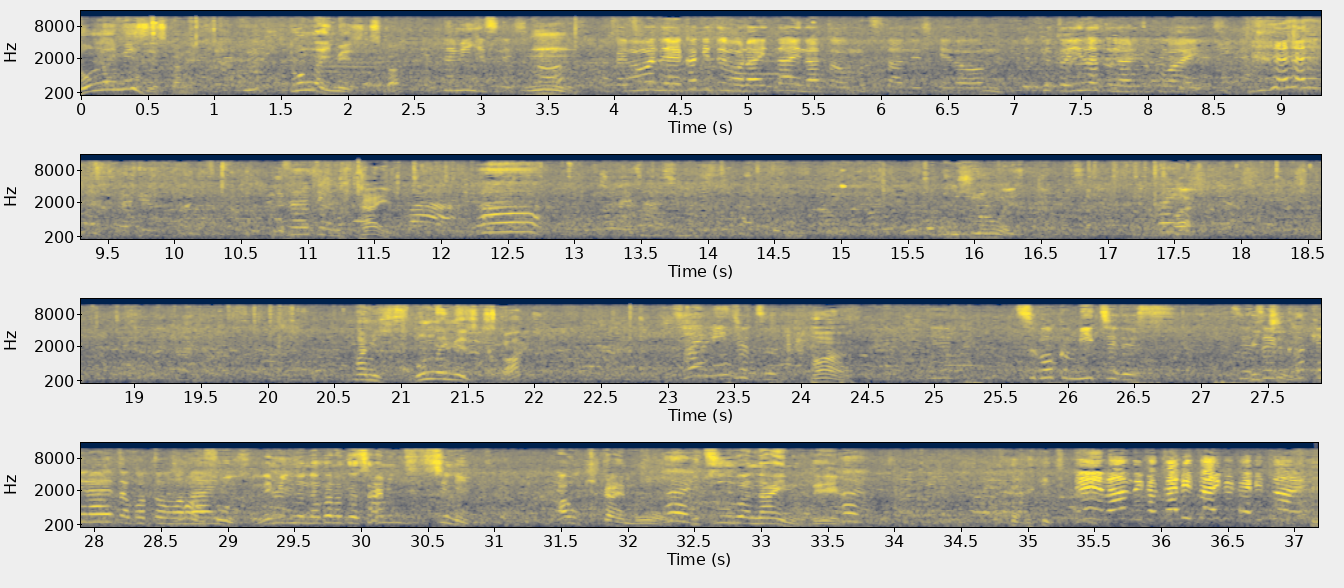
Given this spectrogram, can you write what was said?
どんなイメージですかね？どんなイメージですか？催眠術ですか,、うん。なんか今までかけてもらいたいなと思ってたんですけど、ちょっといざとなると怖いですね。大丈夫ですはい。あちょっと後ろの方がいいですか？ねはい。はい催眠術どんなイメージですか？催眠術。はい。えすごく未知です全然かけられたこともまあないそうですよね、みんななかなか催眠術師に会う機会もはい。普通はないので、はい。えー、なんでかかりたいかかりたい。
